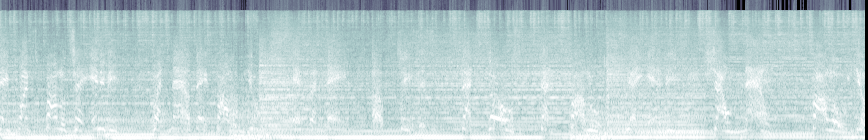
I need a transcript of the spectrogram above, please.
They once followed your enemy, but now they follow you. In the name of Jesus, that souls that follow your enemy shall now follow you.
